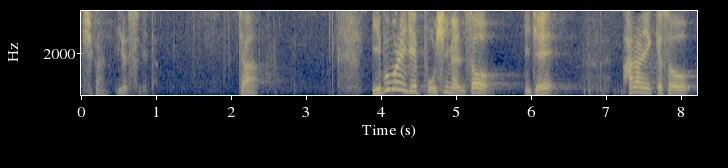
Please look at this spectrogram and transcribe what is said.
시간이었습니다. 자, 이 부분을 이제 보시면서 이제 하나님께서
